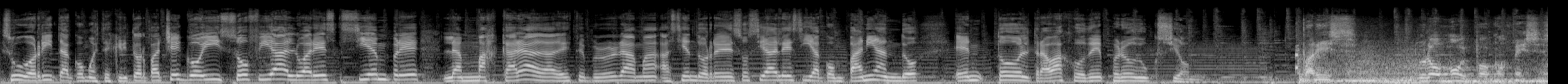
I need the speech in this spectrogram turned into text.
su gorrita como este escritor Pacheco y Sofía Álvarez, siempre la enmascarada de este programa, haciendo redes sociales y acompañando en todo el trabajo de producción. París duró muy pocos meses,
